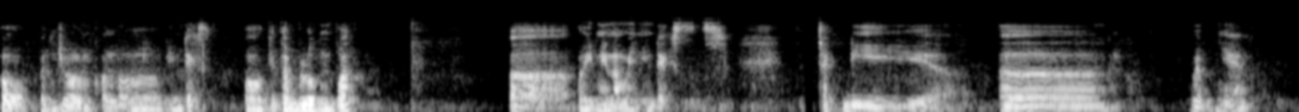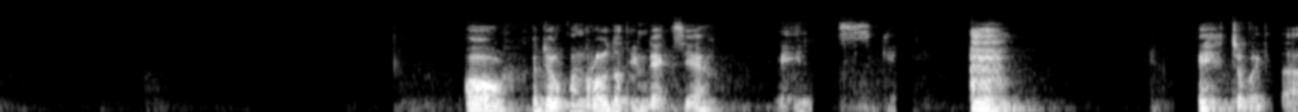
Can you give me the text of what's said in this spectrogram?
Oh penjualan kontrol indeks. Oh kita belum buat uh, oh ini namanya index cek di uh, webnya. Oh penjual control.index ya. Ini index okay. eh coba kita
